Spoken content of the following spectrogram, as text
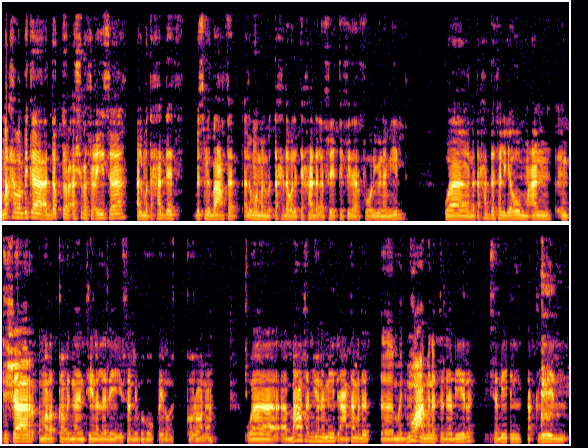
مرحبا بك الدكتور أشرف عيسى المتحدث باسم بعثة الأمم المتحدة والاتحاد الأفريقي في دارفور يوناميد. ونتحدث اليوم عن انتشار مرض كوفيد 19 الذي يسببه فيروس كورونا. وبعثة يوناميد اعتمدت مجموعة من التدابير في سبيل تقليل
